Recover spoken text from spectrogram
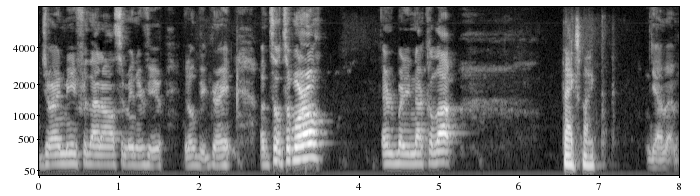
Join me for that awesome interview. It'll be great. Until tomorrow, everybody knuckle up. Thanks, Mike. Yeah, man.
